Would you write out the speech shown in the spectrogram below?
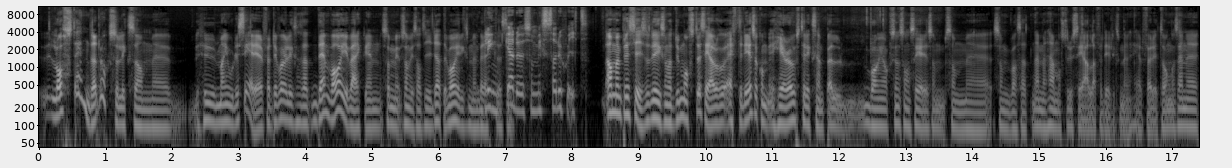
Lost ändrade också liksom eh, hur man gjorde serier, för att det var ju liksom så att den var ju verkligen, som, som vi sa tidigare, att det var ju liksom en berättelse. Blinkar du så missar du skit. Ja men precis, och det är liksom att du måste se, och efter det så kom Heroes till exempel, var ju också en sån serie som, som, eh, som var så att, nej men här måste du se alla för det är liksom en hel följetong. Och sen när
